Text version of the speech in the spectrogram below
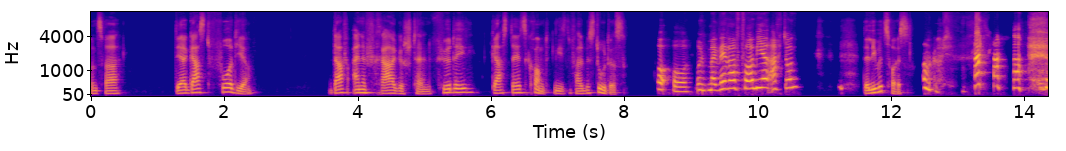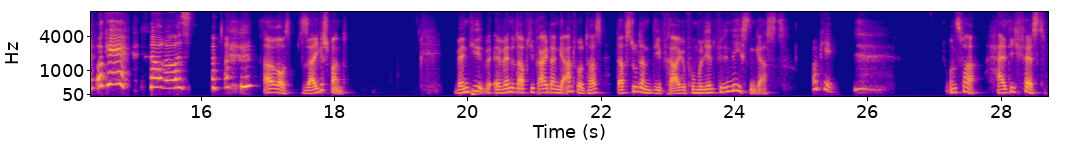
Und zwar, der Gast vor dir darf eine Frage stellen für den Gast, der jetzt kommt. In diesem Fall bist du das. Oh oh. Und mal, wer war vor mir? Achtung. Der liebe Zeus. Oh Gott. okay, hau raus. Hau raus. Sei gespannt. Wenn, die, äh, wenn du auf die Frage dann geantwortet hast, darfst du dann die Frage formulieren für den nächsten Gast. Okay. Und zwar, halt dich fest.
